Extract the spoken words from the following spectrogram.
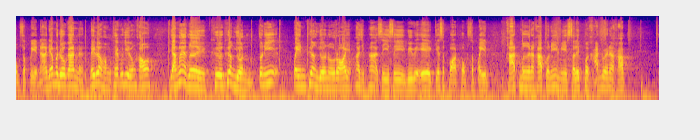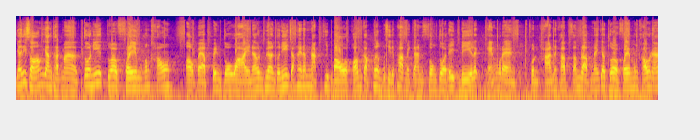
6 สปีดนะ เดี๋ยวมาดูกันในเรื่องของเทคโนโลยีของเขา อย่างแรกเลยคือเครื่องยนต์ ตัวนี้เป็นเครื่องยนต์ 155 cc VVA เกียร์สปอร์ต 6 สปีดคัดมือนะครับ ตัวนี้มีสลิปเปอร์คัตด้วยนะครับ อย่างที่ 2 อย่างถัดมาตัวนี้ตัวเฟรมของเขา ออกแบบเป็นตัว Y นะเพื่อนๆ ตัวนี้จะให้น้ำหนักที่เบาพร้อมกับเพิ่มประสิทธิภาพในการทรงตัวได้ดีและแข็งแรงทนทานนะครับสำหรับในเจ้าตัวเฟรมของเขานะ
